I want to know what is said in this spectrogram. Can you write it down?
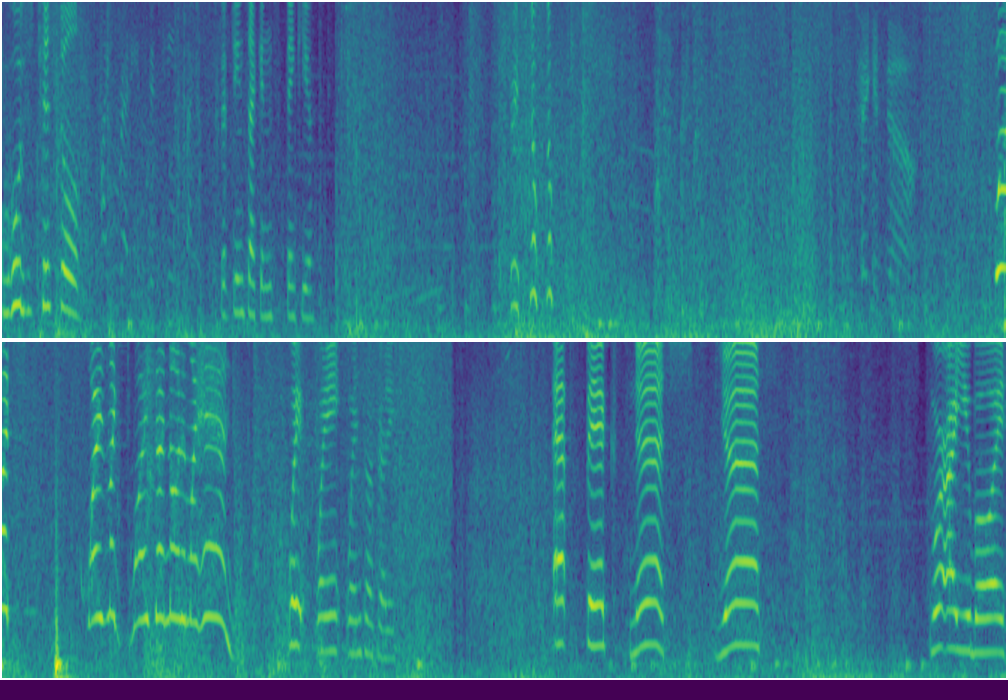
Oh, this pistol. 15 seconds, thank you. Three, no, no. Take it down. What? Why is my, why is that not in my hand? Wait, wait, wait until it's ready. Epicness. Yes. Where are you, boy?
